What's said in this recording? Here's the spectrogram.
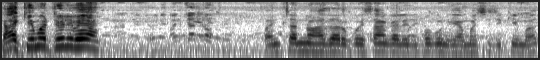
काय किंमत ठेवली भैया? पंच्याण्णव हजार रुपये सांगायला ती बघून घ्या म्हशीची किंमत.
